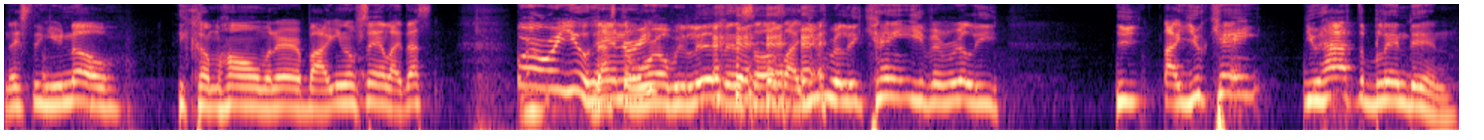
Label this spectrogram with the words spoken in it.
Next thing you know, he come home and everybody, you know what I'm saying? Like that's Where were you, that's Henry? the world we live in. So it's like you really can't even really, you like you can't. You have to blend in.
